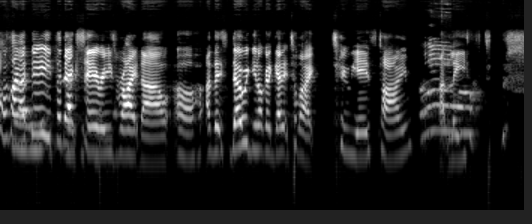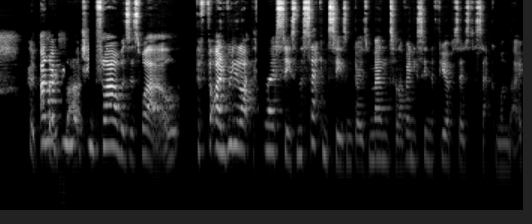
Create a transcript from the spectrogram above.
I was like, I need the next series right now. Oh, and it's knowing you're not going to get it till like two years time at Oh! least. It's And so I've been sad. watching Flowers as well. The, I really like the first season. The second season goes mental. I've only seen a few episodes of the second one though.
